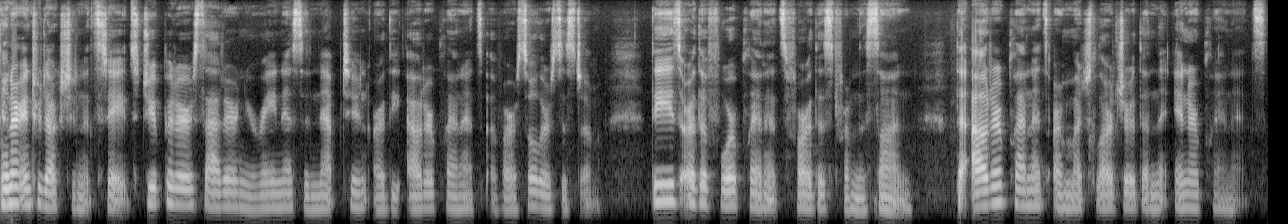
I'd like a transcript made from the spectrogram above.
In our introduction, it states Jupiter, Saturn, Uranus, and Neptune are the outer planets of our solar system. These are the four planets farthest from the Sun. The outer planets are much larger than the inner planets.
